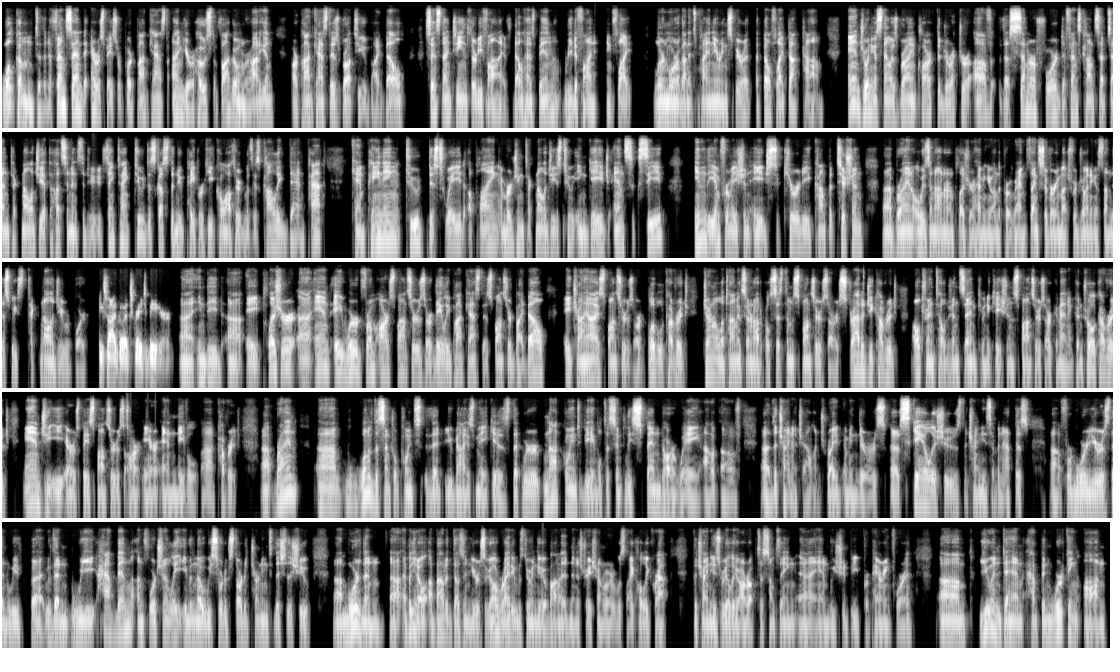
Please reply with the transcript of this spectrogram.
Welcome to the Defense and Aerospace Report podcast. I'm your host, Vago Muradian. Our podcast is brought to you by Bell. Since 1935, Bell has been redefining flight. Learn more about its pioneering spirit at bellflight.com. And joining us now is Bryan Clark, the director of the Center for Defense Concepts and Technology at the Hudson Institute think tank, to discuss the new paper he co authored with his colleague Dan Patt, campaigning to dissuade applying emerging technologies to engage and succeed in the information age security competition. Uh, Bryan, always an honor and pleasure having you on the program. Thanks so very much for joining us on this week's Technology Report. Thanks, Vago. It's great to be here. Uh, indeed, uh, a pleasure. Uh, and a word from our sponsors. Our daily podcast is sponsored by Bell. HII sponsors our global coverage. General Atomics Aeronautical Systems sponsors our strategy coverage. Ultra Intelligence and Communications sponsors our command and control coverage. And GE Aerospace sponsors our air and naval uh, coverage. Uh, Bryan, um, one of the central points that you guys make is that we're not going to be able to simply spend our way out of uh, the China challenge, right? I mean, there's uh, scale issues. The Chinese have been at this uh, for more years than we've uh, than we have been, unfortunately. Even though we sort of started turning to this issue uh, more than, uh, but you know, about a dozen years ago, right? It was during the Obama administration where it was like, holy crap, the Chinese really are up to something, and we should be preparing for it um, you and Dan have been working on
